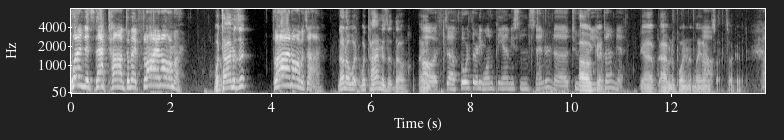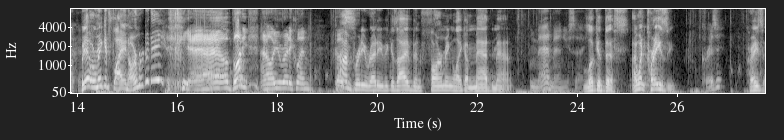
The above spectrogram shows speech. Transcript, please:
Quentin, it's that time to make flying armor. What time is it? Flying armor time. No, no. What what time is it though? I, Oh, it's uh, 4:31 p.m. Eastern Standard. Uh, 2:30 Oh, your okay. time. Yeah. yeah. I have, an appointment later. Oh. It's, all- it's all good. Okay. But yeah, we're making flying armor today. yeah, buddy. And are you ready, Quentin? Cause I'm pretty ready because I've been farming like a madman. A madman, you say? Look at this. I went crazy. Crazy? Crazy.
